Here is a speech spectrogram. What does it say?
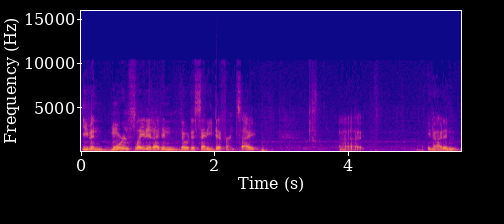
even more inflated. I didn't notice any difference. I, uh, you know, I didn't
